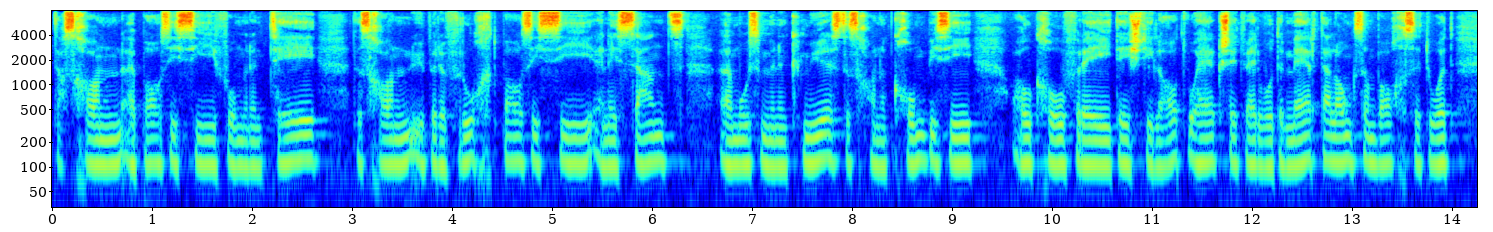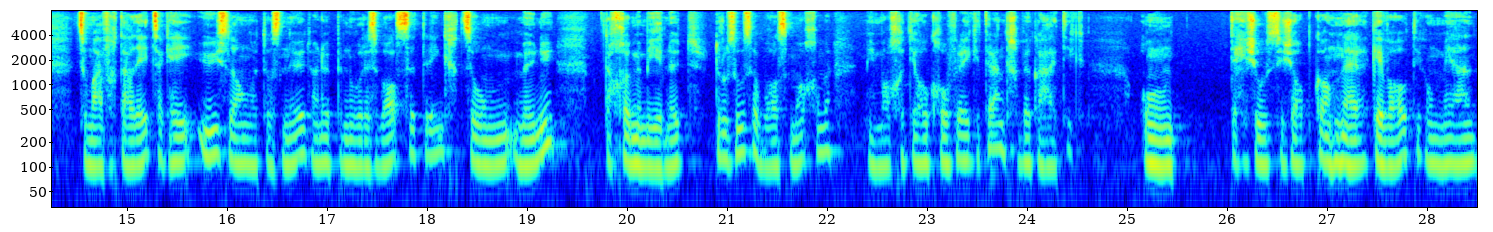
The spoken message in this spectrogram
Das kann eine Basis sein von einem Tee, das kann über eine Fruchtbasis sein, eine Essenz ähm, aus einem Gemüse, das kann ein Kombi sein, alkoholfreie Destillat, wo hergestellt wird, wo der Markt auch langsam wachsen tut, um einfach auch dort zu sagen, hey, uns lange das nicht, wenn jemand nur ein Wasser trinkt zum Menü, da kommen wir nicht daraus raus. Was machen wir? Wir machen die alkoholfreie Getränkebegleitung. Und der Schuss ist abgegangen, gewaltig, und wir haben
